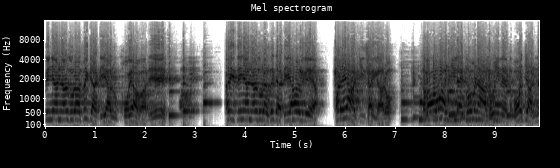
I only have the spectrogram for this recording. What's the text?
ပညာဉာဏ်ဆိုတာစိတ်ဓာတ်တရားလို့ခေါ်ရပါတယ်ဟုတ်ကဲ့အဲ့ဒီပညာဉာဏ်ဆိုတဲ့စိတ်ဓာတ်တရားလေးကဟရယအကြည့်ဆိုင်လာတော့သဘာဝညီလိုက်သောမနာအလုံးရင်နဲ့သဘောကြနှ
